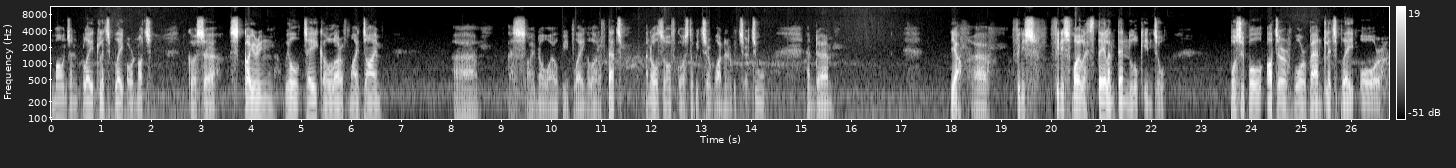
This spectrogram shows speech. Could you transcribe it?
Mountain & Blade Let's Play or not. Because uh, Skyrim will take a lot of my time. Uh, as I know I'll be playing a lot of that. And also of course The Witcher 1 and Witcher 2 and um, yeah uh, finish finish Violet's Tale and then look into possible other warband let's play or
